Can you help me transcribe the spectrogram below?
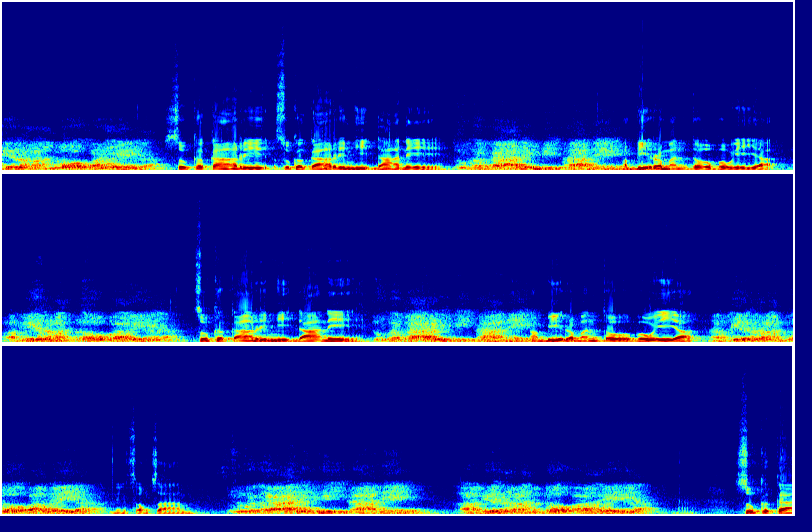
อภิรมันโตภเวยะสุขการิสุขการิมิดาเนสุขการิมิทานิอภิรมันโตภเวยะอภิรมันโตภเวยะสุขการิมิดาเนสุขการิมิทานิอภิรมันโตภเวยะอภิรมันโตภเวยะหนึ่งสองสามสุขการิมิทานิอภิรมันโตภเวยะสุขกา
